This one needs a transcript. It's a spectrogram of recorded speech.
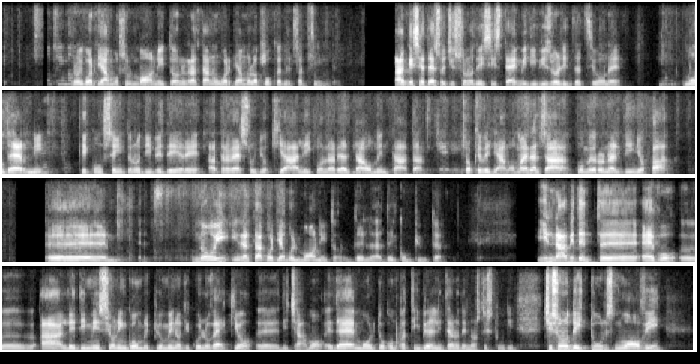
noi guardiamo sul monitor, in realtà non guardiamo la bocca del paziente. anche se adesso ci sono dei sistemi di visualizzazione moderni che consentono di vedere attraverso gli occhiali con la realtà aumentata ciò che vediamo. Ma in realtà, come Ronaldinho fa, eh, noi in realtà guardiamo il monitor del, del computer. Il Navident eh, Evo eh, ha le dimensioni ingombri più o meno di quello vecchio, eh, diciamo, ed è molto compatibile all'interno dei nostri studi. Ci sono dei tools nuovi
